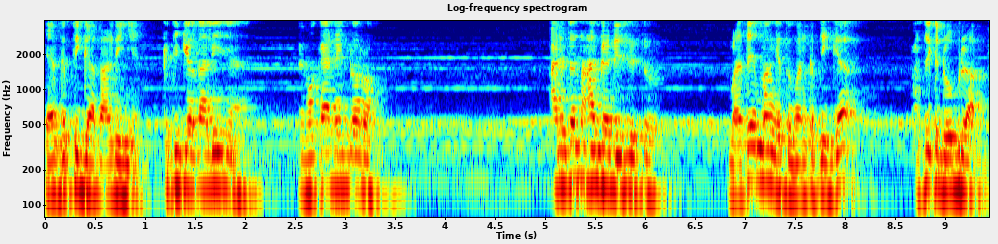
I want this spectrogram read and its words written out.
Yang ketiga kalinya Ketiga kalinya, memang kayak ada yang dorong. Ada tenaga di situ. Berarti emang hitungan ketiga Pasti kedobrak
